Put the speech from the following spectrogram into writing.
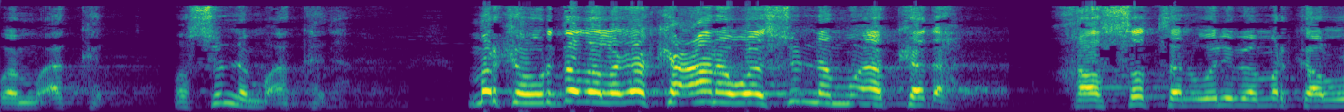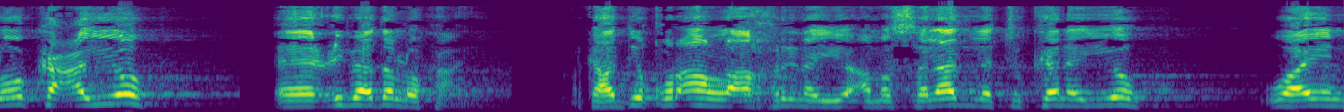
waa mu'akad waa sunna mu'akada marka hurdada laga kacana waa sunna mu'akada khaasatan weliba markaa loo kacayo cibaado loo kacayo. Marka haddii qur'aan la akhrinayo ama salaad la tukanayo waa in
